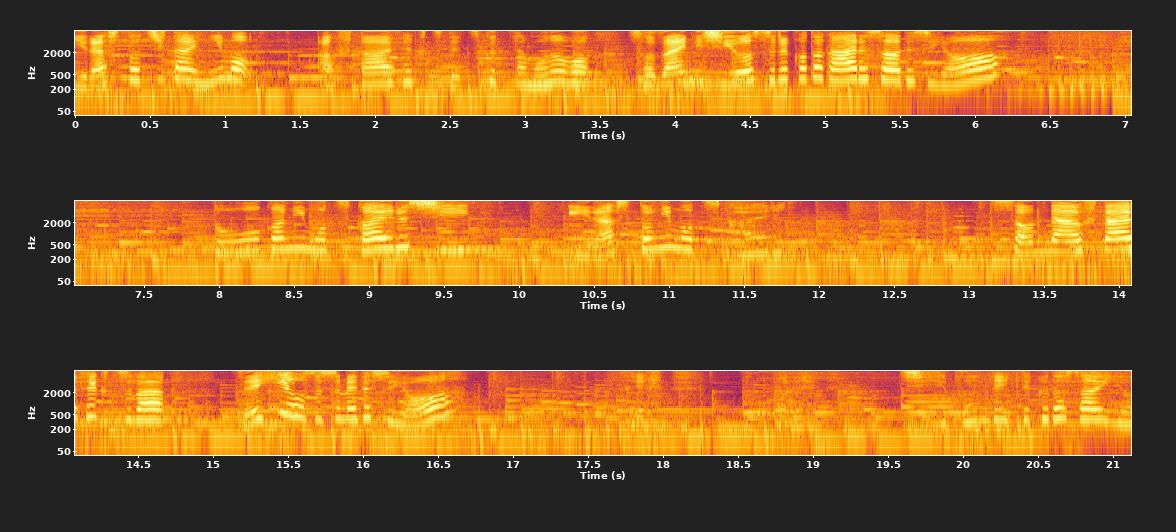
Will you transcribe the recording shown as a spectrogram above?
イラスト自体にもアフターエフェクツで作ったものを素材に使用することがあるそうですよ。画にも使えるしイラストにも使える。そんなアフターエフェクツはぜひおすすめですよ。ってこれ自分で言ってくださいよ。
